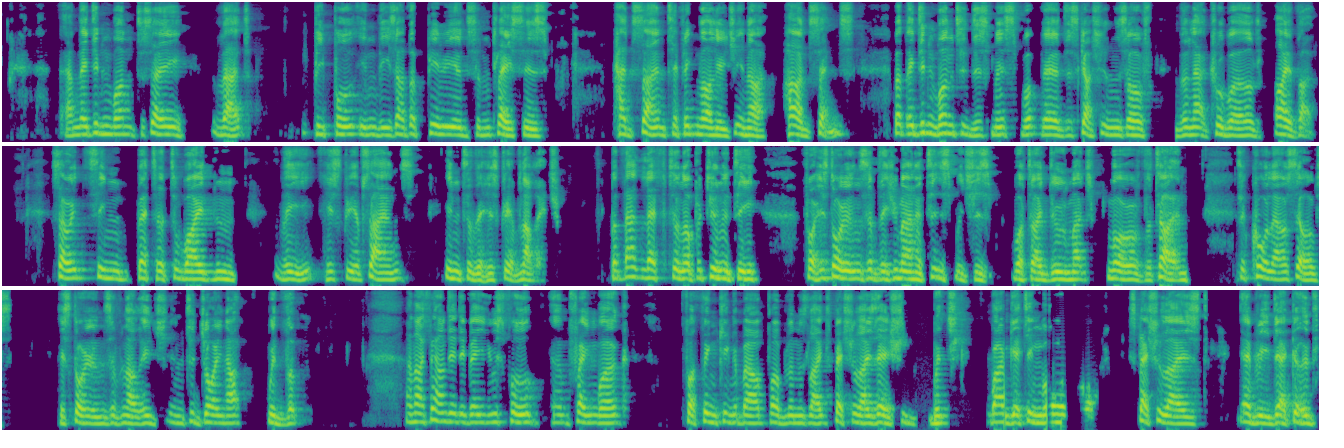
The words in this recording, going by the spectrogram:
And they didn't want to say that people in these other periods and places had scientific knowledge in a hard sense, but they didn't want to dismiss what their discussions of the natural world either. So it seemed better to widen the history of science into the history of knowledge. But that left an opportunity for historians of the humanities, which is what I do much more of the time, to call ourselves historians of knowledge and to join up with them. And I found it a very useful um, framework for thinking about problems like specialization, which while getting more specialized every decade,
